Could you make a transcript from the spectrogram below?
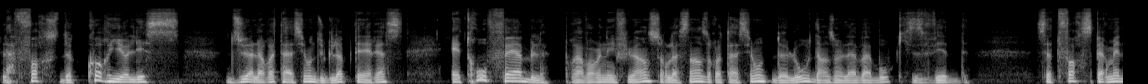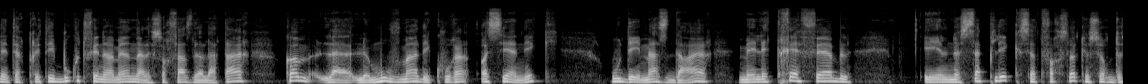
la force de Coriolis, due à la rotation du globe terrestre, est trop faible pour avoir une influence sur le sens de rotation de l'eau dans un lavabo qui se vide. Cette force permet d'interpréter beaucoup de phénomènes à la surface de la Terre, comme le mouvement des courants océaniques ou des masses d'air, mais elle est très faible et elle ne s'applique, cette force-là, que sur de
